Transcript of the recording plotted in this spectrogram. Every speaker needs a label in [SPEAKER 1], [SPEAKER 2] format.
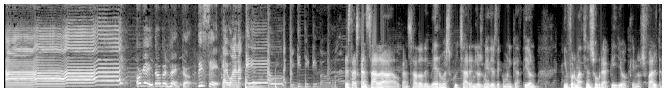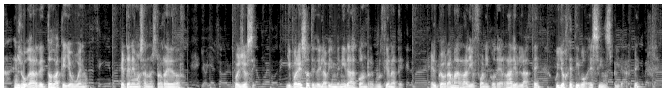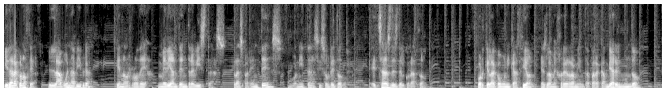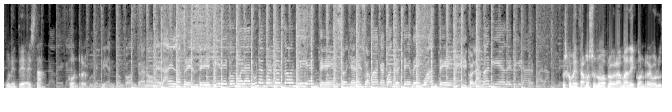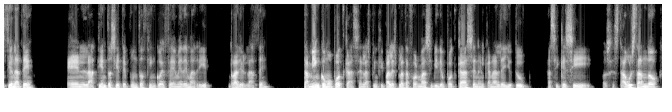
[SPEAKER 1] Ah, ok, todo perfecto. Dice, I wanna, eh, oh.
[SPEAKER 2] ¿Estás cansada o cansado de ver o escuchar en los medios de comunicación información sobre aquello que nos falta en lugar de todo aquello bueno que tenemos a nuestro alrededor? Pues yo sí. Y por eso te doy la bienvenida a Conrevolucionate, el programa radiofónico de Radio Enlace cuyo objetivo es inspirarte y dar a conocer la buena vibra que nos rodea mediante entrevistas transparentes, bonitas y sobre todo hechas desde el corazón. Porque la comunicación es la mejor herramienta para cambiar el mundo, únete a esta con revolución.
[SPEAKER 1] Siento en contra, no me da en la frente. Iré como la luna cuando sonriente. Soñaré en su hamaca cuando esté menguante. Con la manía de tirar para
[SPEAKER 2] Pues comenzamos un nuevo programa de Con Revolución AT en la 107.5 FM de Madrid, Radio Enlace, también como podcast en las principales plataformas y videopodcast en el canal de YouTube. Así que si os está gustando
